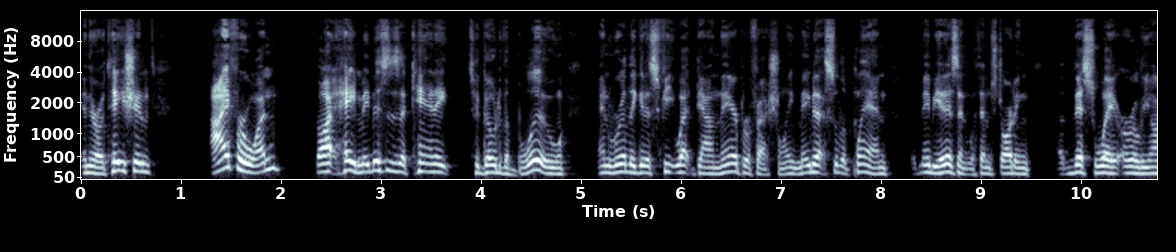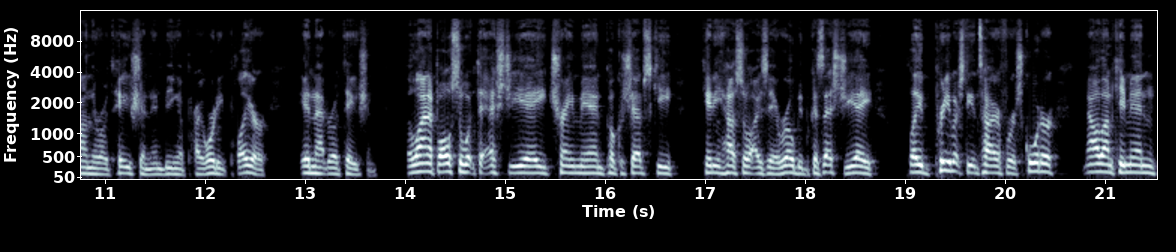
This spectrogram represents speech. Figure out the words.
in the rotation. I, for one, thought, hey, maybe this is a candidate to go to the blue and really get his feet wet down there professionally. Maybe that's still the plan, but maybe it isn't with him starting uh, this way early on the rotation and being a priority player in that rotation. The lineup also went to SGA, Tre Mann, Pokusevski, Kenny Hustle, Isaiah Roby, because SGA played pretty much the entire first quarter. Maledon came in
